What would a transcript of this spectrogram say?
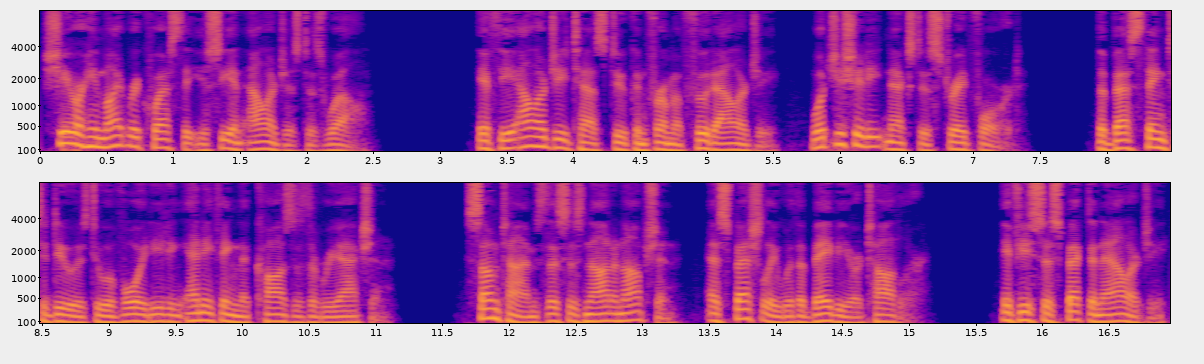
she or he might request that you see an allergist as well. If the allergy tests do confirm a food allergy, what you should eat next is straightforward. The best thing to do is to avoid eating anything that causes the reaction. Sometimes this is not an option, especially with a baby or toddler. If you suspect an allergy,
